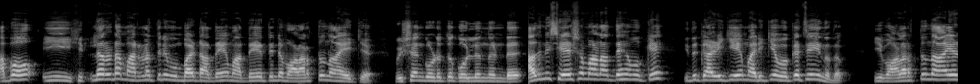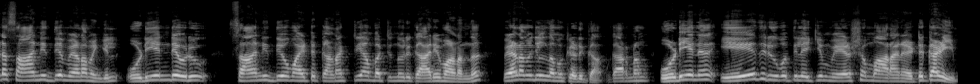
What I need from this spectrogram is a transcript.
അപ്പോ ഈ ഹിറ്റ്ലറുടെ മരണത്തിന് മുമ്പായിട്ട് അദ്ദേഹം അദ്ദേഹത്തിന്റെ വളർത്തു നായയ്ക്ക് വിഷം കൊടുത്ത് കൊല്ലുന്നുണ്ട്. അതിനുശേഷമാണ് അദ്ദേഹമൊക്കെ ഇത് കഴിക്കുകയും മരിക്കുകയും ഒക്കെ ചെയ്യുന്നത്. ഈ വളർത്തു നായയുടെ സാന്നിധ്യം വേണമെങ്കിൽ ഒടിയന്റെ ഒരു സാന്നിധ്യവുമായിട്ട് കണക്ട് ചെയ്യാൻ പറ്റുന്ന ഒരു കാര്യമാണെന്ന് വേണമെങ്കിൽ നമുക്ക് എടുക്കാം. കാരണം ഒടിയന് ഏത് രൂപത്തിലേക്കും വേഷം മാറാനായിട്ട് കഴിയും.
